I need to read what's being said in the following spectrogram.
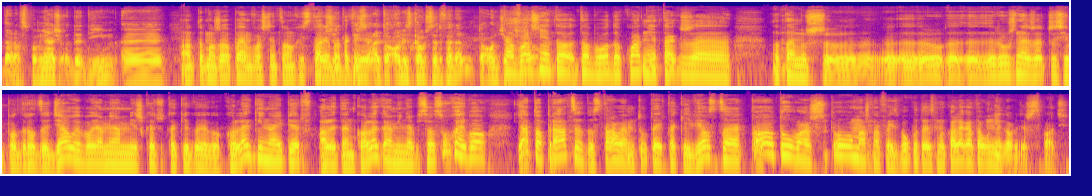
dobra, wspomniałaś o Dedim, e, no to może opowiem właśnie tą historię, znaczy, bo tak wiesz, ale to on jest couchsurferem? To on cię przyjął? właśnie to, to było dokładnie tak, że no tam już y, y, y, y, różne rzeczy się po drodze działy, bo ja miałam mieszkać u takiego jego kolegi najpierw, ale ten kolega mi napisał, słuchaj, bo ja to pracę dostałem tutaj w takiej wiosce, to tu masz, tu masz na Facebooku, to jest mój kolega, to u niego będziesz spać.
